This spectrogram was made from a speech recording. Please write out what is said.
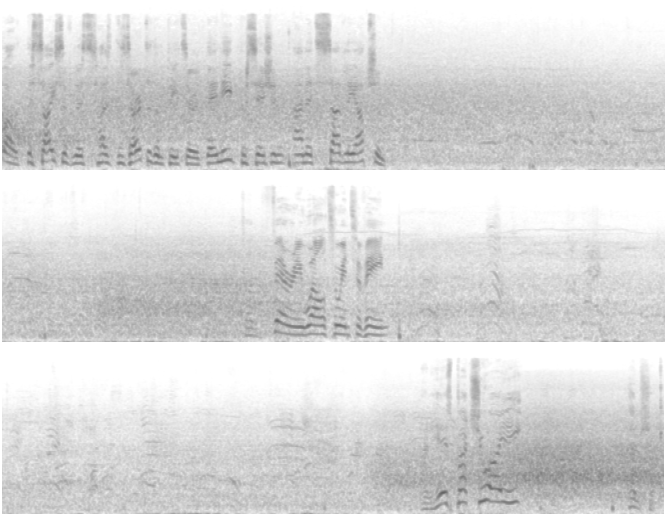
Well, decisiveness has deserted them, Peter. They need precision, and it's sadly absent. Done very well to intervene. And here's Batshuayi. Hamsik.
